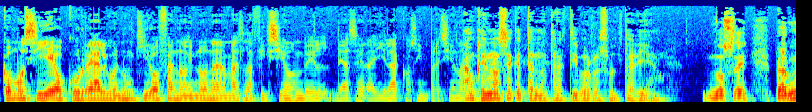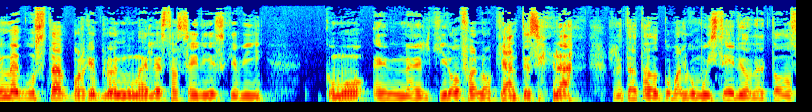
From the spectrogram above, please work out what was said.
cómo sí ocurre algo en un quirófano y no nada más la ficción del- de, hacer ahí la cosa impresionante. Aunque no sé qué tan atractivo resultaría. No sé, pero a mí me gusta, por ejemplo, en una de estas series que vi, como en el quirófano, que antes era retratado como algo muy serio, de todos,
